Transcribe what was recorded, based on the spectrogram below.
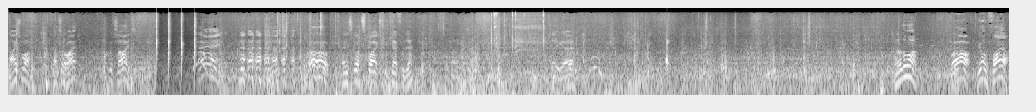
Nice one. That's alright. Good size. Hey! Oh, oh, and it's got spikes. Be careful, yeah? There you go. Another one. Wow, you're on fire.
